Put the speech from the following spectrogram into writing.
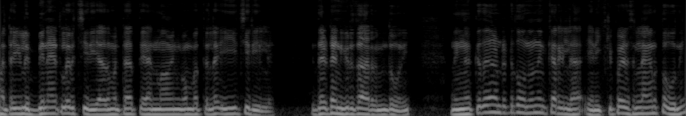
മറ്റേ ഗ്ലിബിനായിട്ടുള്ള ഒരു ചിരി അത് മറ്റേ തേന്മാവിൻ കൊമ്പത്തിലെ ഈ ചിരിയില്ലേ? ഇതായിട്ട് എനിക്കൊരു താരതമ്യം തോന്നി. നിങ്ങൾക്ക് ഇത് കണ്ടിട്ട് തോന്നുന്നു എനിക്കറിയില്ല. എനിക്ക് പേഴ്സണലി അങ്ങനെ തോന്നി.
